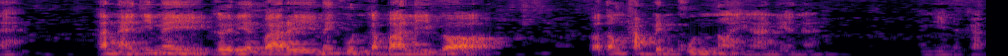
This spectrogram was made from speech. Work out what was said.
นะท่านไหนที่ไม่เคยเรียนบาลีไม่คุ้นกับบาลีก็ ก็ต้องทำเป็นคุ้นหน่อยงานเนี่ยนะอย่างนี้นะครับ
